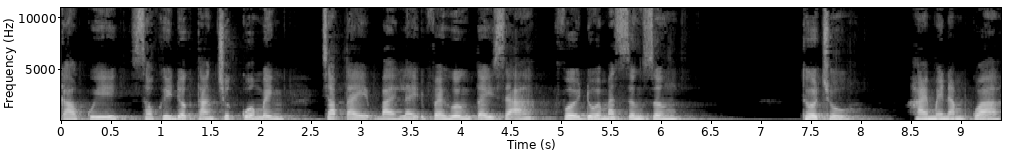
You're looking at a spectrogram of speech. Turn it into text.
cao quý sau khi được thăng chức của mình, chắp tay bái lạy về hướng Tây Giã với đôi mắt rưng rưng. Thưa chú, 20 năm qua,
